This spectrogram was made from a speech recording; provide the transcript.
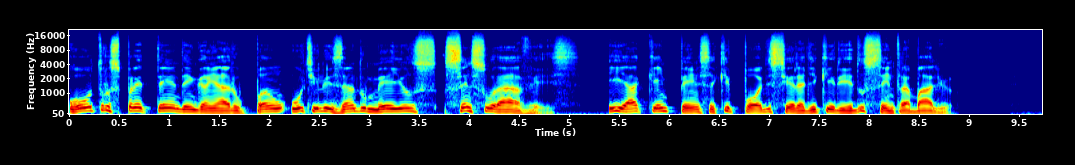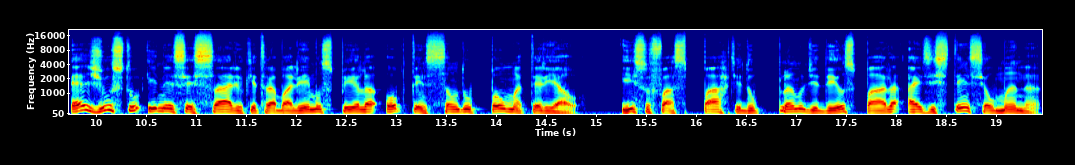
Outros pretendem ganhar o pão utilizando meios censuráveis, e há quem pense que pode ser adquirido sem trabalho. É justo e necessário que trabalhemos pela obtenção do pão material. Isso faz parte do plano de Deus para a existência humana.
